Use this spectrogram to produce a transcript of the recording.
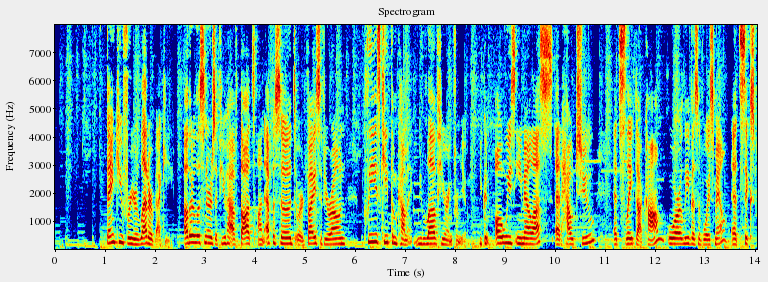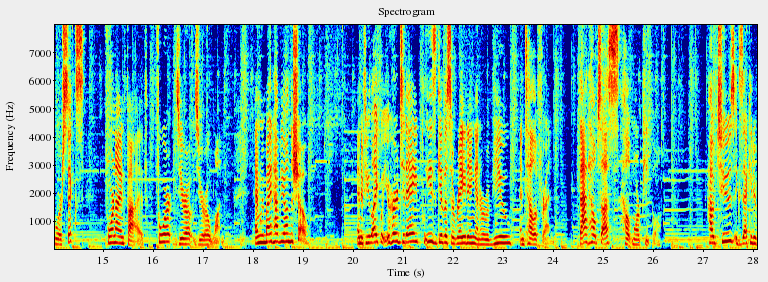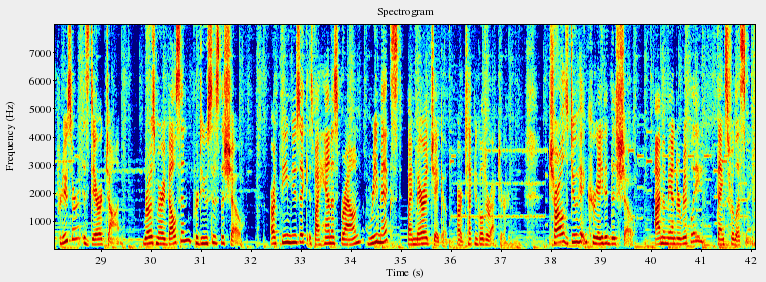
Thank you for your letter, Becky. Other listeners, if you have thoughts on episodes or advice of your own, please keep them coming. We love hearing from you. You can always email us at howto at slate.com or leave us a voicemail at 646 495 4001. And we might have you on the show. And if you like what you heard today, please give us a rating and a review and tell a friend. That helps us help more people. How To's executive producer is Derek John. Rosemary Belson produces the show. Our theme music is by Hannis Brown, remixed by Merritt Jacob, our technical director. Charles Duhigg created this show. I'm Amanda Ripley. Thanks for listening.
